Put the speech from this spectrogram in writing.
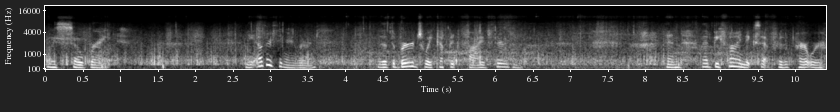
It was so bright. And the other thing I learned is that the birds wake up at 5:30, and that'd be fine except for the part where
